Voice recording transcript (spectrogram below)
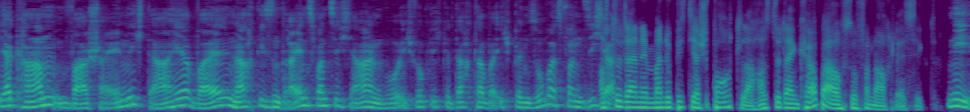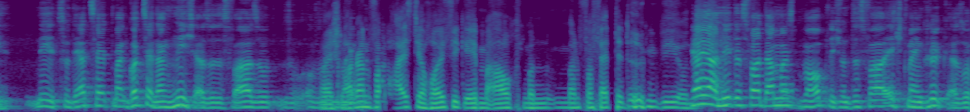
der kam wahrscheinlich daher, weil nach diesen 23 Jahren, wo ich wirklich gedacht habe, ich bin sowas von sicher. Hast du deine, man, du bist ja Sportler, hast du deinen Körper auch so vernachlässigt? Nee, nee, zu der Zeit, man, Gott sei Dank nicht. Also das war so. so weil Schlaganfall heißt ja häufig eben auch, man, man verfettet irgendwie. Und ja, ja, nee, das war damals überhaupt nicht. Und das war echt mein Glück. Also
